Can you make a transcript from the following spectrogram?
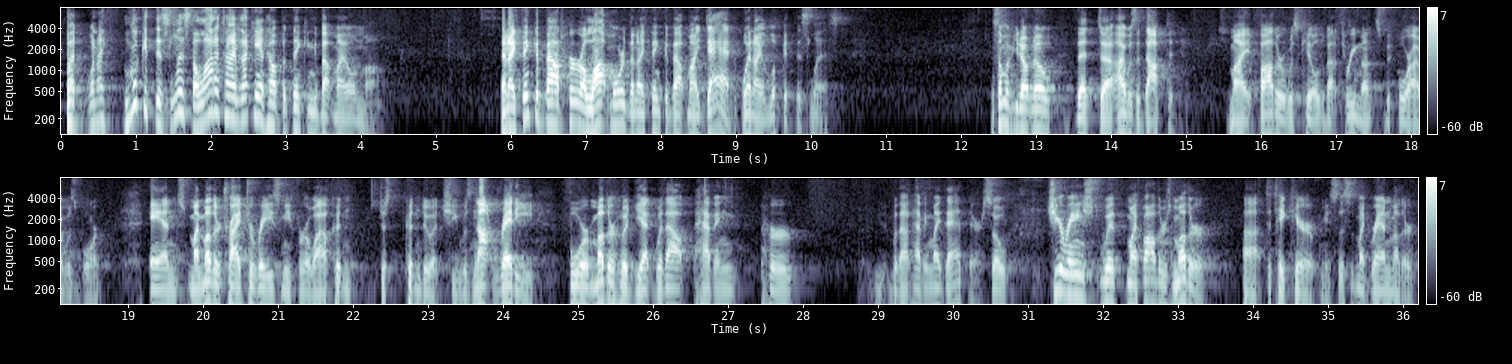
But when I look at this list, a lot of times I can't help but thinking about my own mom. And I think about her a lot more than I think about my dad when I look at this list. Some of you don't know that uh, I was adopted. My father was killed about three months before I was born. And my mother tried to raise me for a while, couldn't, just couldn't do it. She was not ready for motherhood yet without having her, without having my dad there. So she arranged with my father's mother uh, to take care of me. So this is my grandmother.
